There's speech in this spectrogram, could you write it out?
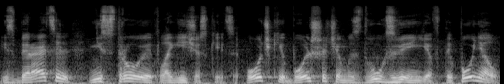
Избиратель не строит логические цепочки больше, чем из двух звеньев. Ты понял?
